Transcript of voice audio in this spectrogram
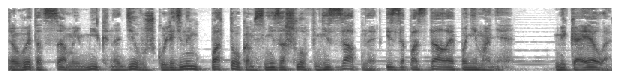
В этот самый миг на девушку ледяным потоком снизошло внезапное и запоздалое понимание. Микаэла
